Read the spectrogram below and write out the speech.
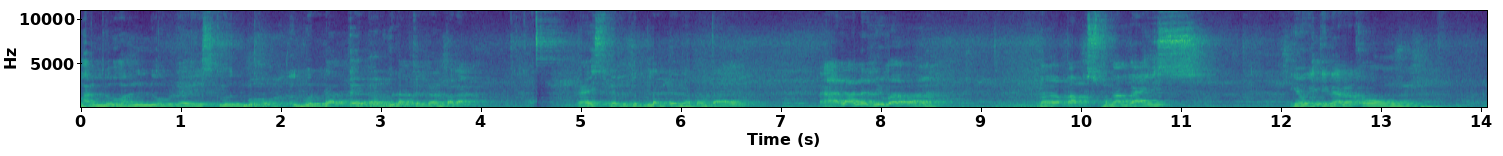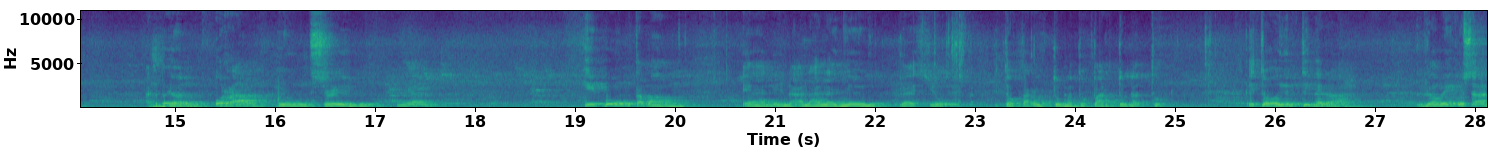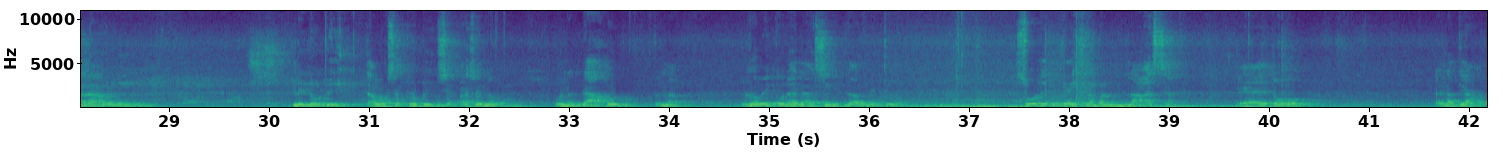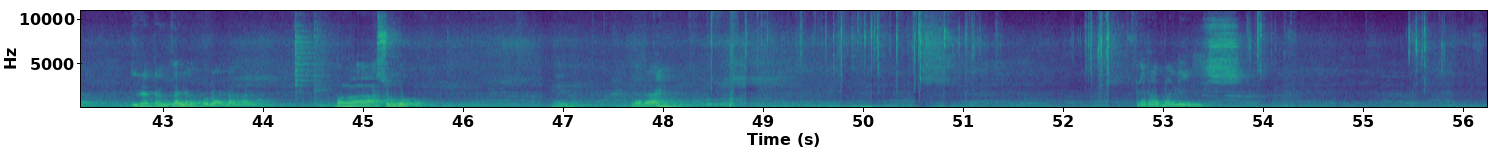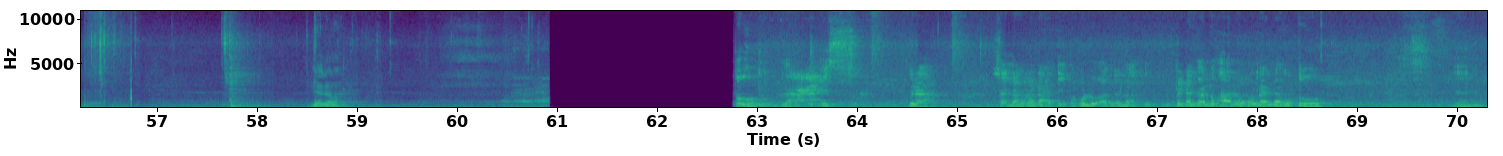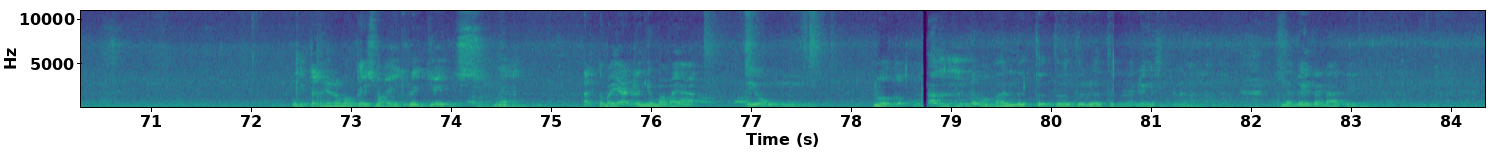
hello, hello guys. Good morning, good afternoon, good afternoon pala. Guys, nag-vlog na naman tayo. Naalala nyo ba, mga paps, mga guys, yung itinara kong, ano ba yun? Orang, yung shrimp, yan. Hipong tabang. Yan, yung naalala nyo guys, yung, ito, karugtong na to, parto na to. Ito, yung tinara, gagawin ko sanang Lenobe, tawag sa probinsya. Kaso lang, walang dahon. Wala. Gagawin ko na lang sinigang nito. Sulit guys naman lasa. Kaya ito, lalagyan, tinatanggalan ko na ng ano, mga sungot. Ayan. Yaran. Para malinis. Yan o. Ito, guys. Tira, isa lang na natin, pakuluan na natin. Pinagalo-halo ko na lang ito. Yan. Kita nyo naman guys mga ingredients. Yan. At tamayanan nyo mamaya yung luto ko. Hello, hello, ito, ito, ito, guys. Ito na. Lagay na natin.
